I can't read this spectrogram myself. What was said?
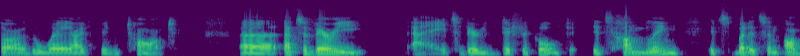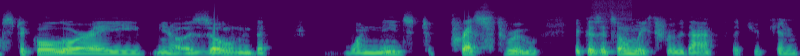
th- the way I've been taught. Uh, that's a very uh, it's very difficult. It's humbling. It's but it's an obstacle or a you know a zone that one needs to press through because it's only through that that you can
